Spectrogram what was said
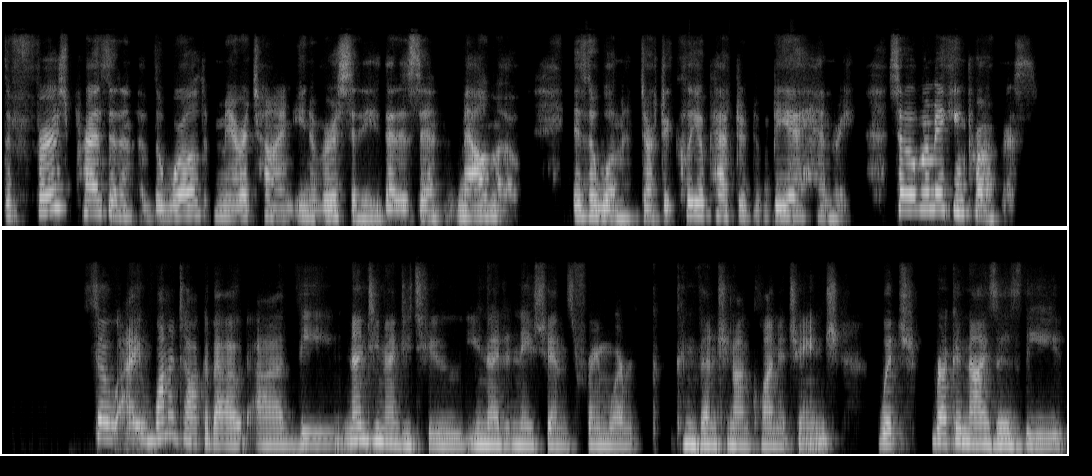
The first president of the World Maritime University, that is in Malmo, is a woman, Dr. Cleopatra Doumbia Henry. So we're making progress. So I want to talk about uh, the 1992 United Nations Framework Convention on Climate Change, which recognizes the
